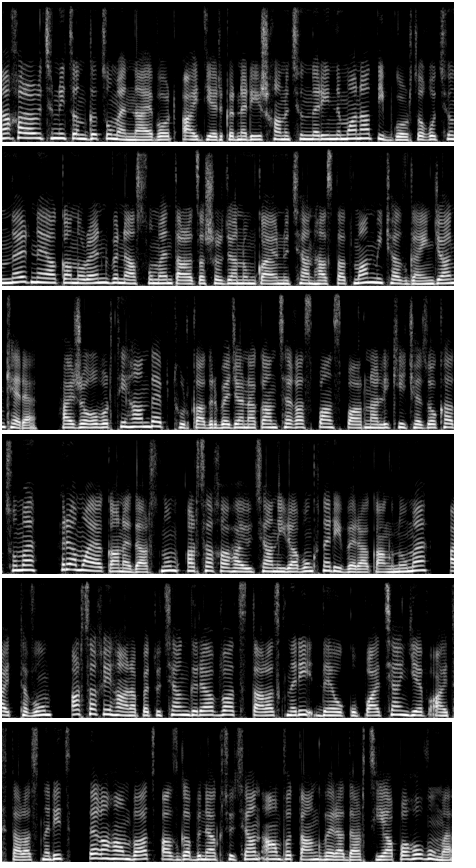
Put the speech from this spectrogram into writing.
Նախարարությունից ընդգծում են նաև, որ այդ երկրների իշխանությունների նմանատիպ գործողություններն էականորեն վնասում են տարածաշրջանում կայունության հաստատման միջազգային ջանքերը։ Հայ ժողովրդի հանդեպ թուրք-ադրբեջանական ցեղասպան սպառնալիքի չեզոքացումը հրամայական է դարձնում Արցախահայության իրավունքների վերականգնումը, այդ թվում Արցախի հանրապետության գրավված տարածքների դեօկուպացիան եւ այդ տարածքներից տեղահանված ազգաբնակչության անվտանգ վերադարձի ապահովումը։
